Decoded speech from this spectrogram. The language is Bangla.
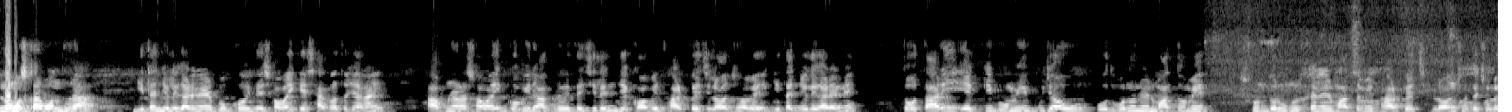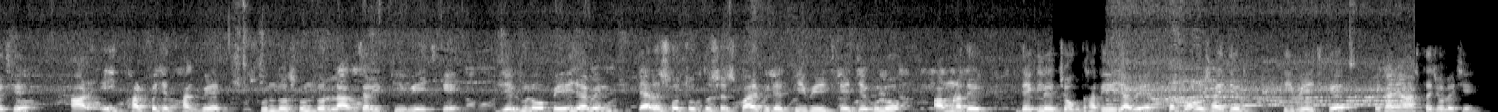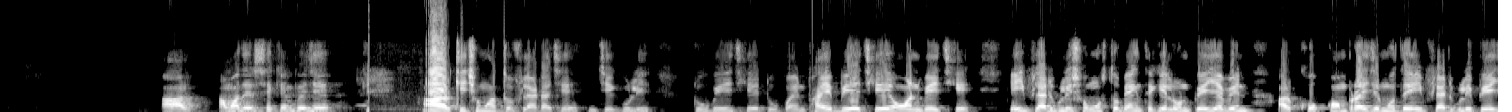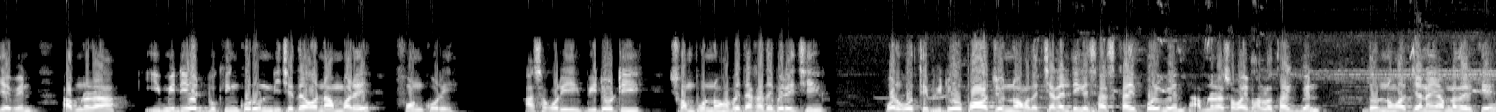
নমস্কার বন্ধুরা, গীতাঞ্জলি গার্ডেনের পক্ষ হইতে সবাইকে স্বাগত জানাই। আপনারা সবাই গভীর আগ্রহীতে ছিলেন যে কবে থার্ড পেজ লঞ্চ হবে গীতাঞ্জলি গার্ডেনে। তো তারই একটি ভূমি পূজা উদ্বোধনের মাধ্যমে, সুন্দর অনুষ্ঠানের মাধ্যমে থার্ড পেজ লঞ্চ হতে চলেছে। আর এই থার্ড পেজে থাকবে সুন্দর সুন্দর লাক্সারি থ্রি বিএইচকে যেগুলো পেয়ে যাবেন তেরোশো চোদ্দোশো স্কোয়ার ফিটের থ্রি বিএইচকে যেগুলো আপনাদের দেখলে চোখ ধাঁধিয়ে যাবে। খুব বড় সাইজের থ্রি বিএইচকে এখানে আসতে চলেছে। আর আমাদের সেকেন্ড পেজে আর কিছু মাত্র ফ্ল্যাট আছে, যেগুলি two BHK two point five BHK one BHK এই ফ্ল্যাটগুলি সমস্ত ব্যাংক থেকে লোন পেয়ে যাবেন আর খুব কম প্রাইজের মধ্যে এই ফ্ল্যাটগুলি পেয়ে যাবেন। আপনারা ইমিডিয়েট বুকিং করুন, নিচে দেওয়া নাম্বারে ফোন করে। আশা করি ভিডিওটি সম্পূর্ণভাবে দেখাতে পেরেছি। পরবর্তী ভিডিও পাওয়ার জন্য আমাদের চ্যানেলটিকে সাবস্ক্রাইব করবেন। আপনারা সবাই ভালো থাকবেন। ধন্যবাদ জানাই আপনাদেরকে।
